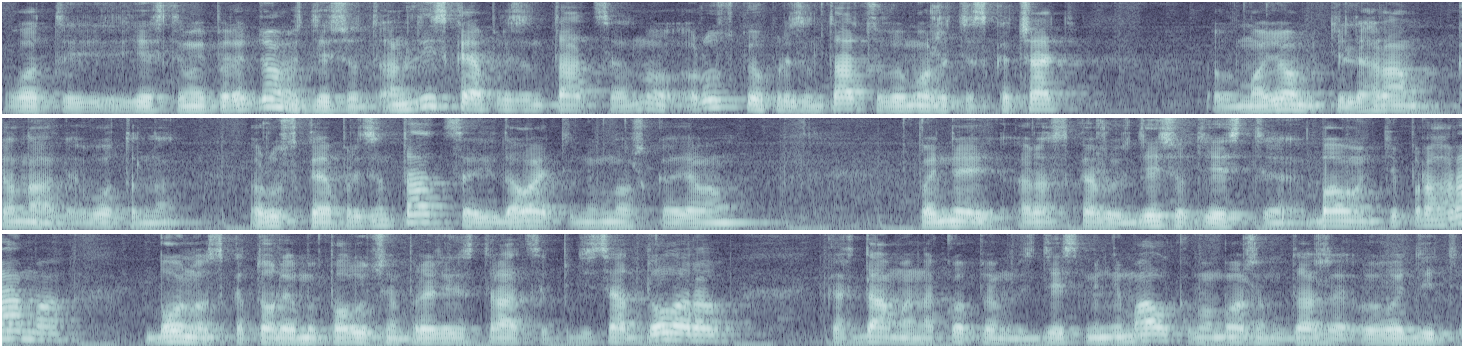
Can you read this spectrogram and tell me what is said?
Вот если мы перейдем, здесь вот английская презентация, ну русскую презентацию вы можете скачать в моем телеграм-канале. Вот она, русская презентация. И давайте немножко я вам по ней расскажу. Здесь вот есть баунти программа, бонус, который мы получим при регистрации 50 долларов. Когда мы накопим здесь минималку, мы можем даже выводить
